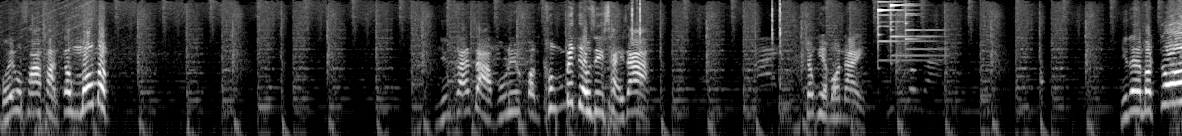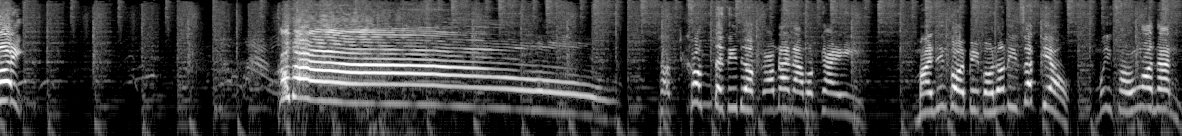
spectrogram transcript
Với một pha phản công mẫu mực. Những khán giả phú lưu còn không biết điều gì xảy ra. Trong hiệp một này. Như thế là một cơ không vào. Thật không thể tin được hôm nay là một ngày mà những gội bị bỏ lỡ đi rất nhiều. Mỗi khó ngon ăn.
